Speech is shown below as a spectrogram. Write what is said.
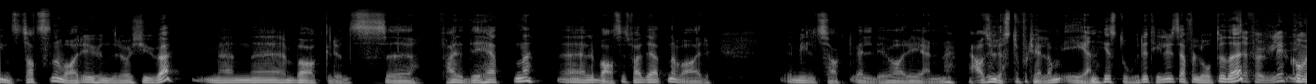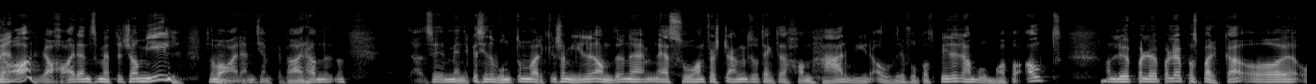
innsatsen var i 120, men bakgrunnsferdighetene, eller basisferdighetene, var mildt sagt veldig varierende. Jeg har lyst til å fortelle om én historie til, hvis jeg får lov til det. Selvfølgelig, kom igjen. Ja, jeg har en som heter Jamil, som var en kjempekar. Han, altså, jeg mener ikke å si noe vondt om verken Jamil eller andre. Når jeg, når jeg så han første gang, så tenkte jeg at han her blir aldri fotballspiller. Han bomma på alt. Han løp og løp og løp og sparka, og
